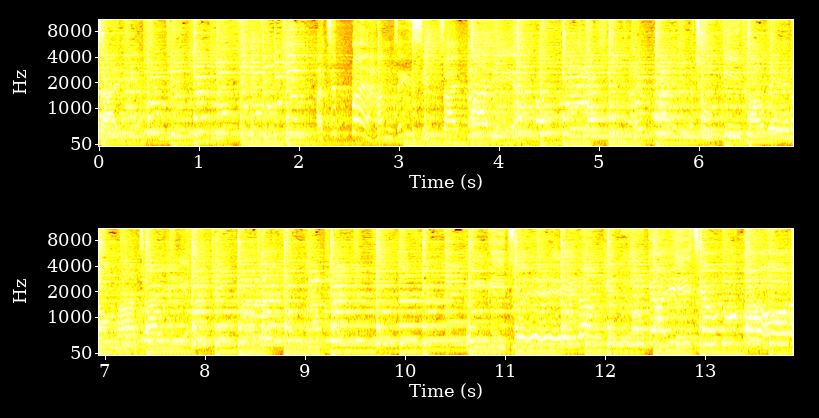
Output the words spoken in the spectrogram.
歹，你就知。啊，这摆行情实在歹啊，厝边头尾拢嘛知。讲你做人应该照步来，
